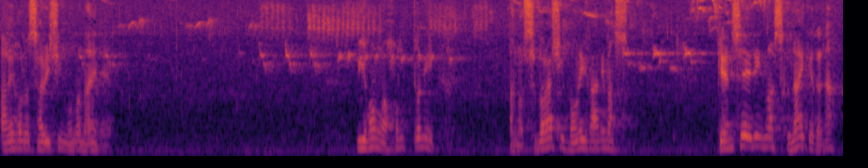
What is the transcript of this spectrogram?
あれほど寂しいものないね。日本は本当にあの素晴らしい森があります。原生林は少ないけどな。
